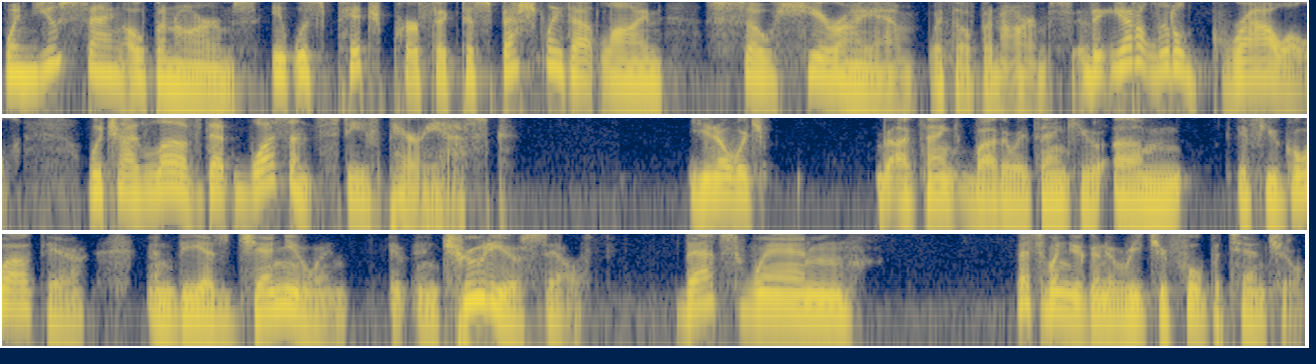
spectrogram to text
When you sang Open Arms, it was pitch perfect, especially that line, So here I am with open arms. That you had a little growl, which I love, that wasn't Steve Perry esque. You know, which I thank, by the way, thank you. Um, if you go out there and be as genuine and true to yourself, that's when that's when you're going to reach your full potential.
